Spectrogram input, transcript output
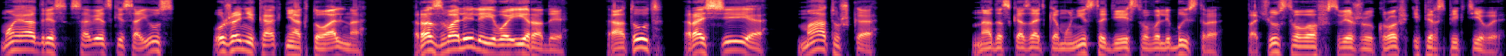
мой адрес — Советский Союз, уже никак не актуально. Развалили его ироды, а тут Россия, матушка». Надо сказать, коммунисты действовали быстро, почувствовав свежую кровь и перспективы.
